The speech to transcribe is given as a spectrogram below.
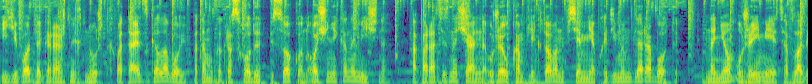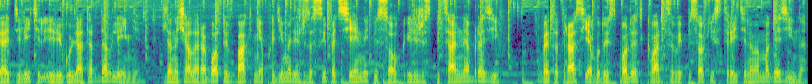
и его для гаражных нужд хватает с головой, потому как расходует песок он очень экономично. Аппарат изначально уже укомплектован всем необходимым для работы. На нем уже имеется влагоотделитель и регулятор давления. Для начала работы в бак необходимо лишь засыпать сеянный песок или же специальный абразив. В этот раз я буду использовать кварцевый песок из строительного магазина.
